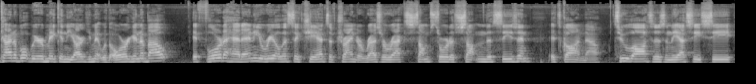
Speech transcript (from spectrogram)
kind of what we were making the argument with Oregon about. If Florida had any realistic chance of trying to resurrect some sort of something this season, it's gone now. Two losses in the SEC.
